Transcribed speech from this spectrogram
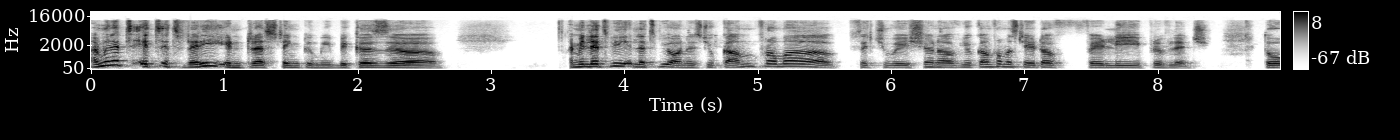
I mean, it's it's it's very interesting to me because uh, I mean, let's be let's be honest. You come from a situation of you come from a state of fairly privilege. So,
